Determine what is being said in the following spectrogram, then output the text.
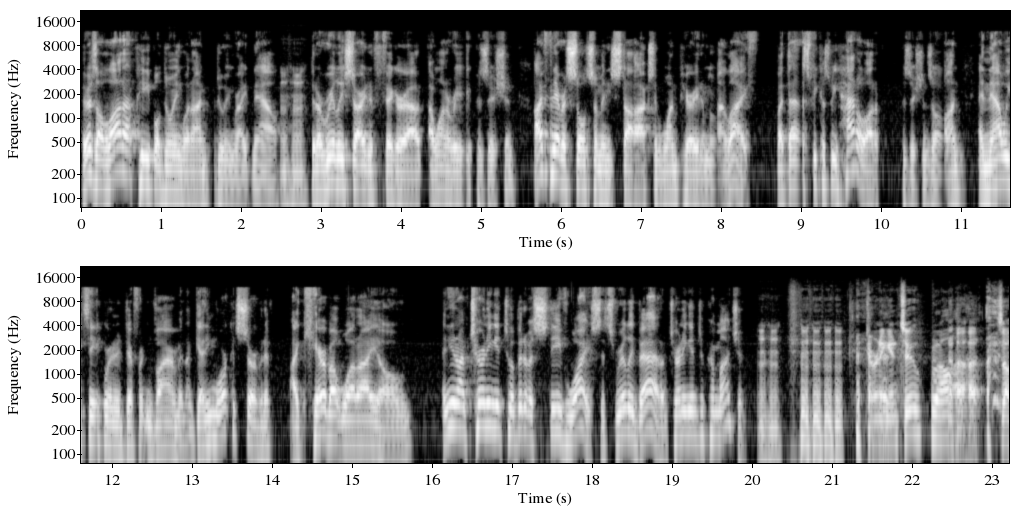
There's a lot of people doing what I'm doing right now mm-hmm. that are really starting to figure out, I want to reposition. I've never sold so many stocks in one period of my life, but that's because we had a lot of positions on, and now we think we're in a different environment. I'm getting more conservative. I care about what I own. And you know, I'm turning into a bit of a Steve Weiss. It's really bad. I'm turning into curmudgeon. Mm-hmm. turning into? well, uh,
